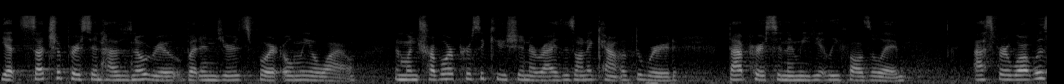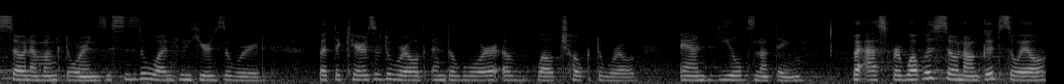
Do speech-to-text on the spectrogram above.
Yet such a person has no root, but endures for only a while. And when trouble or persecution arises on account of the word, that person immediately falls away. As for what was sown among thorns, this is the one who hears the word, but the cares of the world and the lure of wealth choke the world, and yields nothing. But as for what was sown on good soil,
